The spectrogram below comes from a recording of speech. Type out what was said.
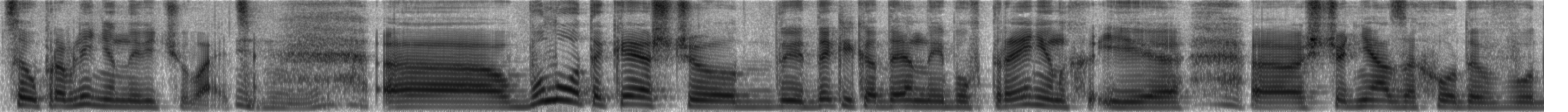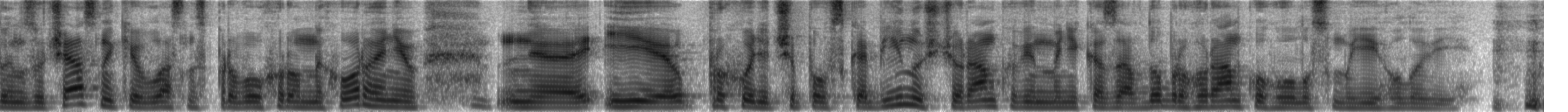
це управління не відчувається. Е, було таке, що де- декілька денний був тренінг, і е, щодня заходив один з учасників, власне, з правоохоронних органів, е, і проходячи повз кабіну, щоранку він мені казав: Доброго ранку, голос в моїй голові.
